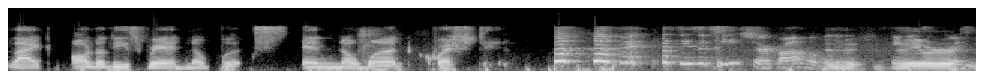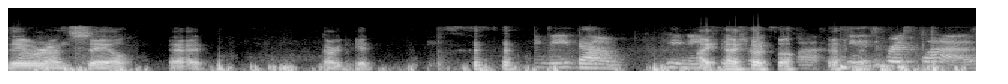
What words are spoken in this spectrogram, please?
like all of these red notebooks and no one questioned? Because he's a teacher, probably. Th- They needs it for were his they were on sale at Target. He needs Yeah. um he needs I- it I for his know. class. He needs it for his class.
